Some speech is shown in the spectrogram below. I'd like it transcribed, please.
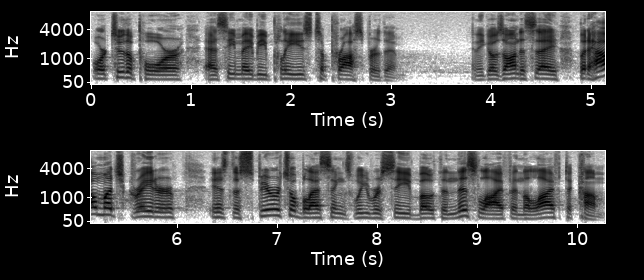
or to the poor as he may be pleased to prosper them. And he goes on to say, But how much greater is the spiritual blessings we receive both in this life and the life to come?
